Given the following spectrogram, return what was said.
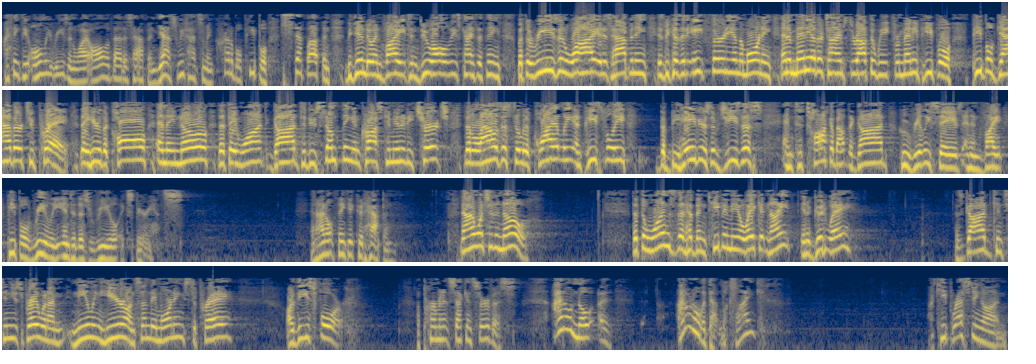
I think the only reason why all of that has happened, yes, we've had some incredible people step up and begin to invite and do all of these kinds of things, but the reason why it is happening is because at 8.30 in the morning and at many other times throughout the week for many people, people gather to pray. They hear the call and they know that they want God to do something in Cross Community Church that allows us to live quietly and peacefully the behaviors of Jesus and to talk about the God who really saves and invite people really into this real experience. And I don't think it could happen. Now I want you to know that the ones that have been keeping me awake at night in a good way, as God continues to pray when I'm kneeling here on Sunday mornings to pray, are these four. A permanent second service. I don't know, uh, I don't know what that looks like. I keep resting on.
